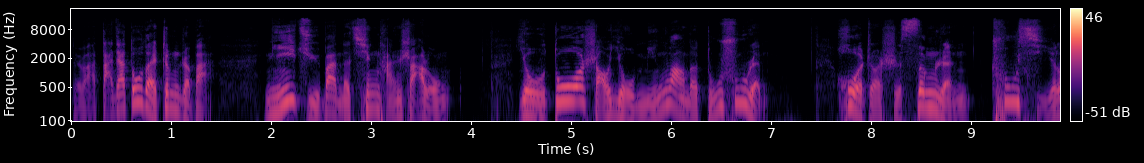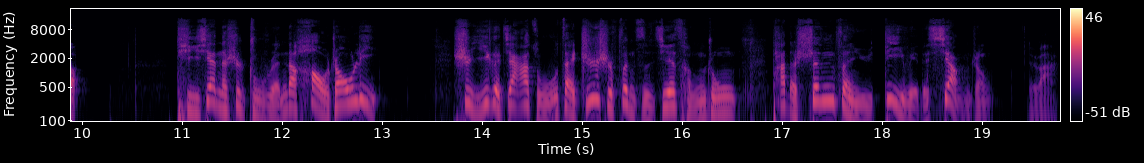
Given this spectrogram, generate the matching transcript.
对吧？大家都在争着办，你举办的清谈沙龙，有多少有名望的读书人，或者是僧人出席了？体现的是主人的号召力，是一个家族在知识分子阶层中他的身份与地位的象征，对吧？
